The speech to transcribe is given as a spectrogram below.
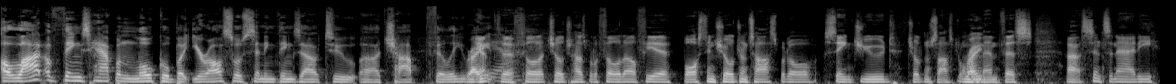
a lot of things happen local, but you're also sending things out to uh, CHOP Philly, right? Yeah, to Phil- Children's Hospital Philadelphia, Boston Children's Hospital, St. Jude Children's Hospital Right. in Memphis, uh, Cincinnati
